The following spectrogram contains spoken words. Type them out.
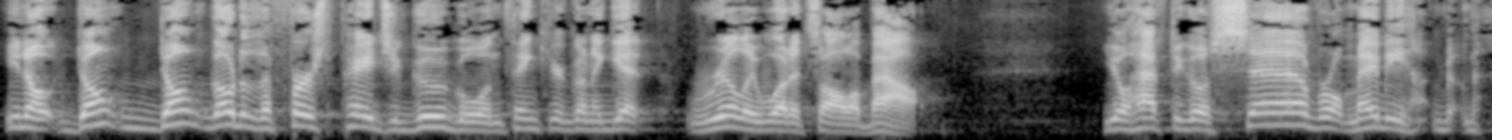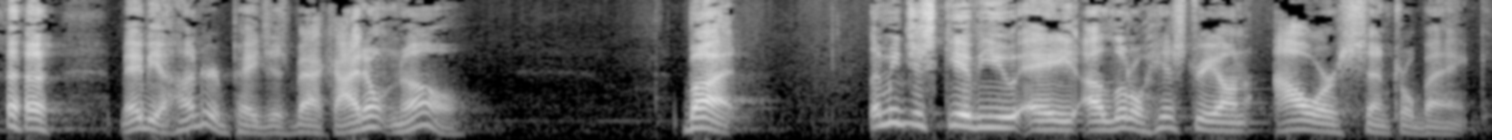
you know, don't, don't go to the first page of Google and think you're going to get really what it's all about. You'll have to go several, maybe, maybe 100 pages back. I don't know. But let me just give you a, a little history on our central bank.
